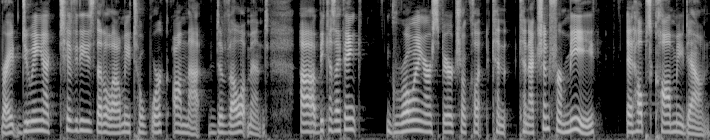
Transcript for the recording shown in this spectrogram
right? Doing activities that allow me to work on that development. Uh, because I think growing our spiritual con- connection for me, it helps calm me down.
